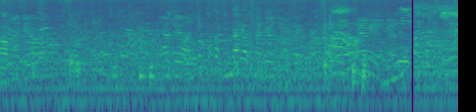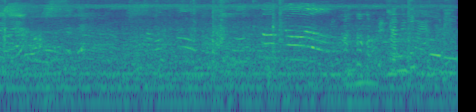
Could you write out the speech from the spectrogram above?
어. 반딧불이.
